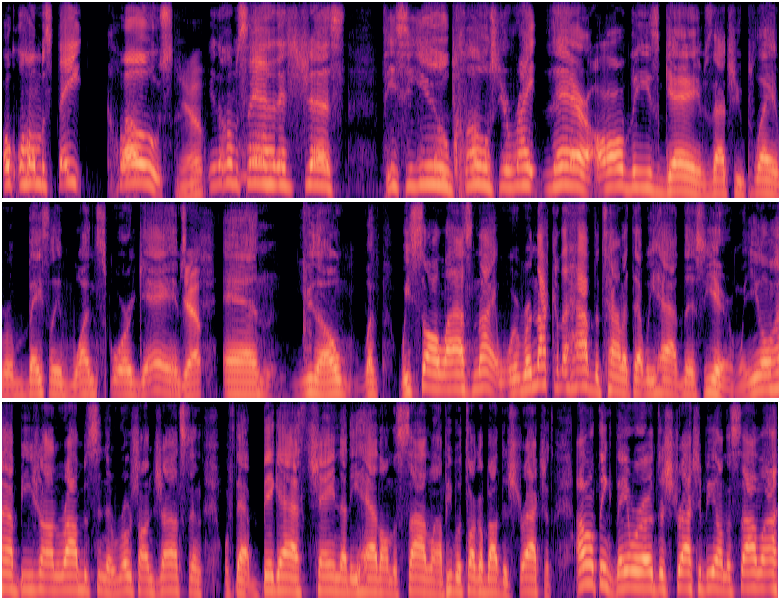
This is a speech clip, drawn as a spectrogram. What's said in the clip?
Oklahoma State, close. Yep. You know what I'm saying? It's just TCU, close. You're right there. All these games that you played were basically one score games. Yep. And you know, what we saw last night, we're not going to have the talent that we had this year. When you don't have Bijan Robinson and Roschon Johnson with that big ass chain that he had on the sideline, people talk about distractions. I don't think they were a distraction be on the sideline.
